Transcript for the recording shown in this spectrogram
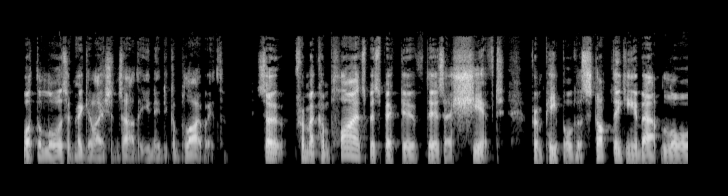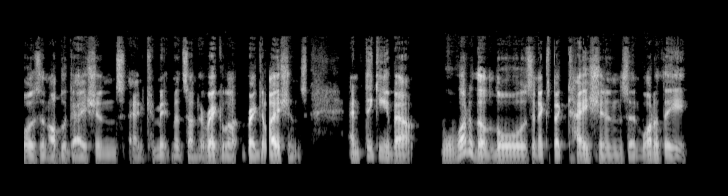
what the laws and regulations are that you need to comply with. So, from a compliance perspective, there's a shift from people to stop thinking about laws and obligations and commitments under regula- regulations and thinking about, well, what are the laws and expectations and what are the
